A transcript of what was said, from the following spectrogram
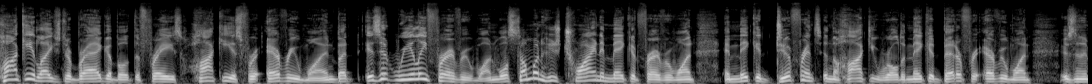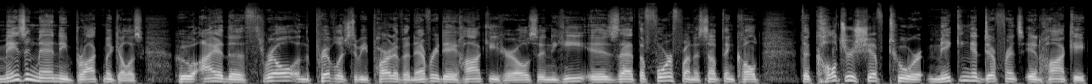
Hockey likes to brag about the phrase hockey is for everyone, but is it really for everyone? Well, someone who's trying to make it for everyone and make a difference in the hockey world and make it better for everyone is an amazing man named Brock McGillis, who I had the thrill and the privilege to be part of an everyday hockey heroes, and he is at the forefront of something called the Culture Shift Tour, making a difference in hockey,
